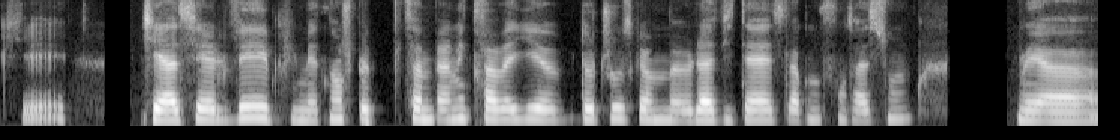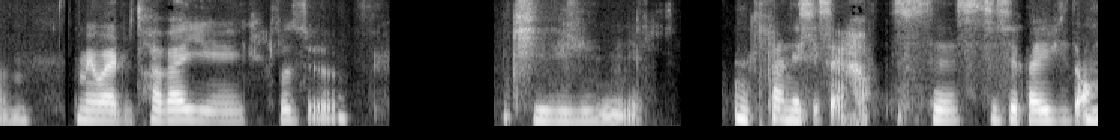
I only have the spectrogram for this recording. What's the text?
qui est qui est assez élevée et puis maintenant je peux ça me permet de travailler d'autres choses comme la vitesse la confrontation mais mais ouais, le travail est quelque chose qui n'est pas nécessaire. Si c'est pas évident.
